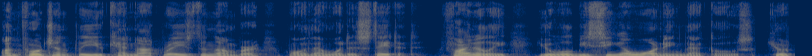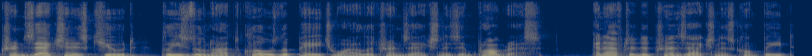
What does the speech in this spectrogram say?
Unfortunately, you cannot raise the number more than what is stated. Finally, you will be seeing a warning that goes, Your transaction is queued, please do not close the page while the transaction is in progress. And after the transaction is complete,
